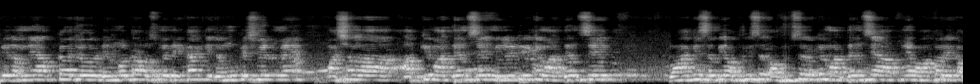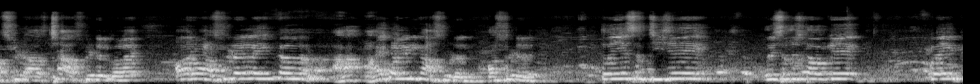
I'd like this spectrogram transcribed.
फिर हमने आपका जो डेमो था, उसमें देखा कि जम्मू कश्मीर में माशाल्लाह आपके माध्यम से मिलिट्री के माध्यम से, वहाँ के सभी ऑफिसर ऑफिसर के माध्यम से आपने वहाँ पर एक हॉस्पिटल अच्छा हॉस्पिटल खोला है। और वो हॉस्पिटल एक हाई क्वालिटी का हॉस्पिटल हॉस्पिटल है। तो ये सब चीज़ें, मैं समझता हूँ कि कोई एक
